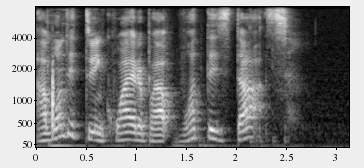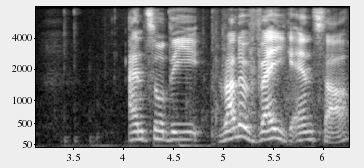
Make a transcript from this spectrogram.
I wanted to inquire about what this does. And so the rather vague answer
